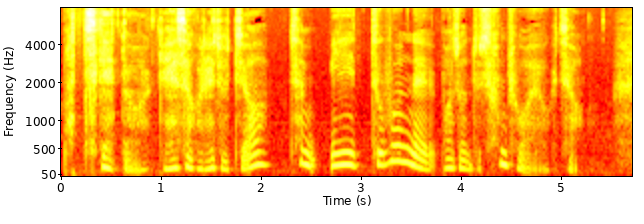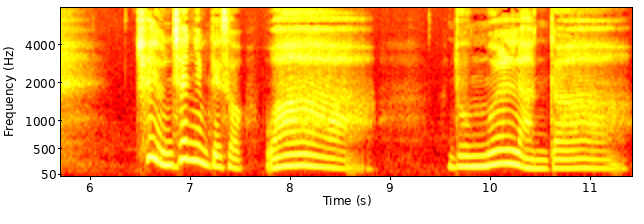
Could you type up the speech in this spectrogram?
멋지게 또 이렇게 해석을 해줬죠. 참, 이 두 분의 버전도 참 좋아요. 그쵸? 최윤찬님께서, 와, 눈물 난다.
